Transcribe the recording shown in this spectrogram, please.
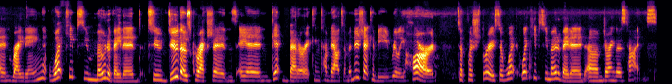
and writing, what keeps you motivated to do those corrections and get better? It can come down to minutia. It can be really hard to push through. So, what what keeps you motivated um, during those times?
